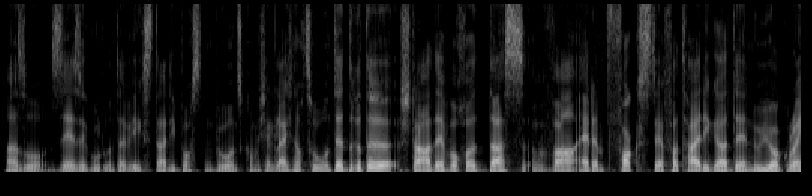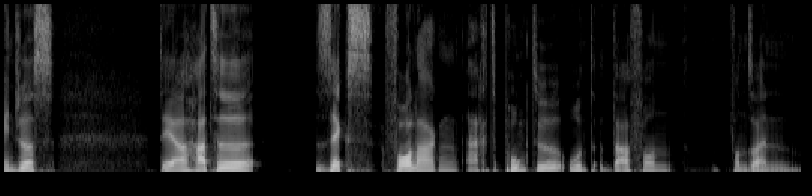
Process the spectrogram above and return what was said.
Also sehr, sehr gut unterwegs da die Boston Bruins, komme ich ja gleich noch zu. Und der dritte Star der Woche, das war Adam Fox, der Verteidiger der New York Rangers. Der hatte sechs Vorlagen, acht Punkte und davon von seinen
